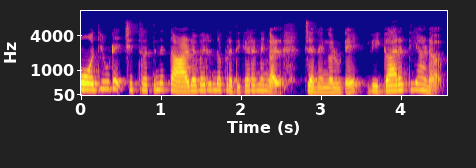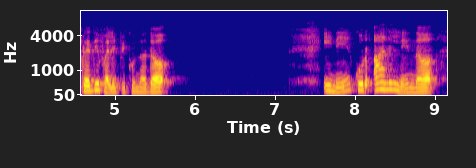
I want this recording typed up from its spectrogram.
മോദിയുടെ ചിത്രത്തിന് താഴെ വരുന്ന പ്രതികരണങ്ങൾ ജനങ്ങളുടെ വികാരത്തെയാണ് പ്രതിഫലിപ്പിക്കുന്നത്. ഇനി ഖുർആനിൽ നിന്ന്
